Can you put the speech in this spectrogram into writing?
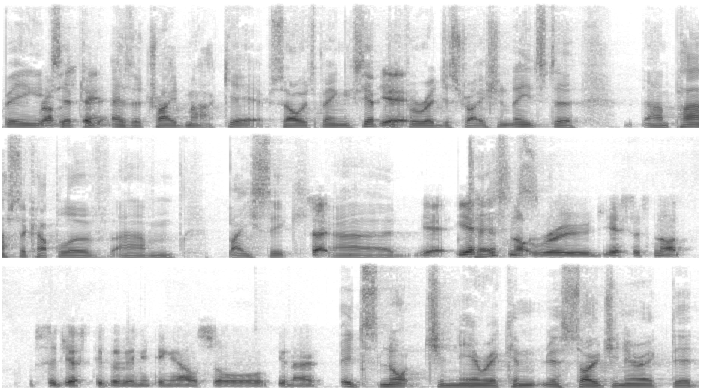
being accepted as a trademark. Yeah, so it's being accepted yeah. for registration. It needs to um, pass a couple of um, basic. So, uh, yeah, yes, tests. it's not rude. Yes, it's not suggestive of anything else, or you know, it's not generic and so generic that.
